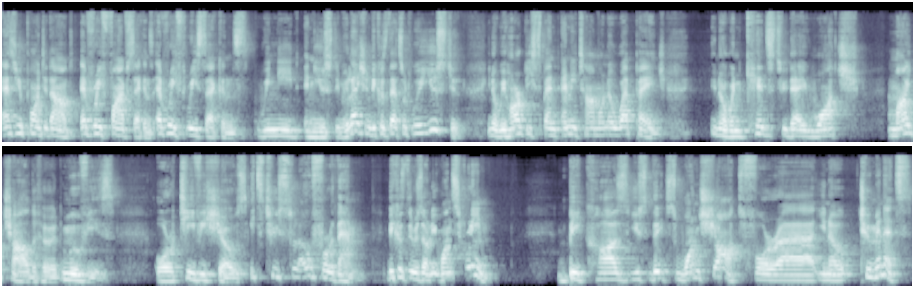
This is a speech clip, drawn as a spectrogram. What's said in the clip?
as you pointed out, every five seconds, every three seconds, we need a new stimulation because that's what we're used to. You know, we hardly spend any time on a web page. You know, when kids today watch my childhood movies or TV shows, it's too slow for them because there is only one screen because you, it's one shot for uh, you know two minutes.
